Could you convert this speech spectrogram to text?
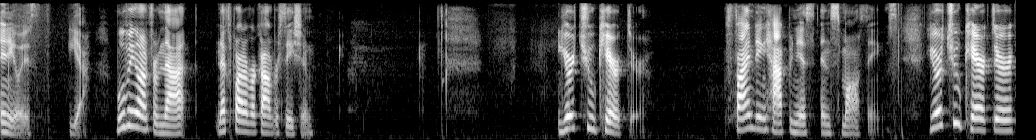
Anyways, yeah. Moving on from that, next part of our conversation. Your true character. Finding happiness in small things. Your true character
